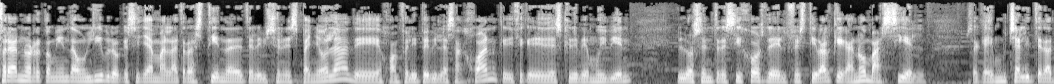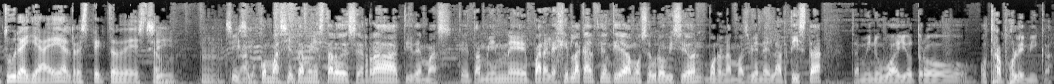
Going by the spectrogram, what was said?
Fran nos recomienda un libro que se llama La trastienda de televisión española de Juan Felipe Vila San Juan, que dice que describe muy bien los entresijos del festival que ganó Masiel. O sea que hay mucha literatura ya ¿eh? al respecto de esto. Sí, sí, sí. Con Masiel también está lo de Serrat y demás, que también eh, para elegir la canción que llevamos Eurovisión, bueno, la más bien el artista, también hubo ahí otro, otra polémica.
